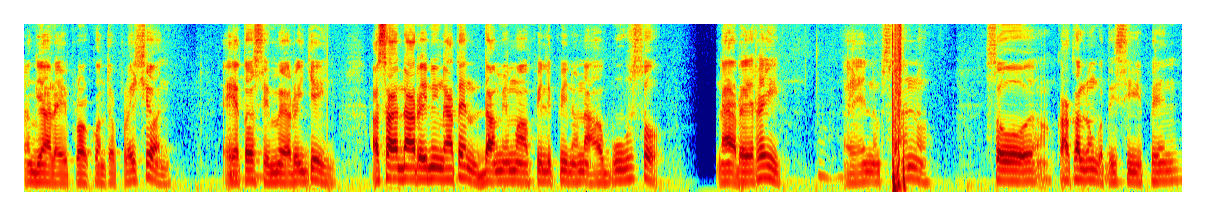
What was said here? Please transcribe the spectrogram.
nangyari for contemplation. Ito si Mary Jane. Asa narinig natin, dami mga Pilipino na abuso, na Ayun sa ano. So, kakalungkot isipin.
